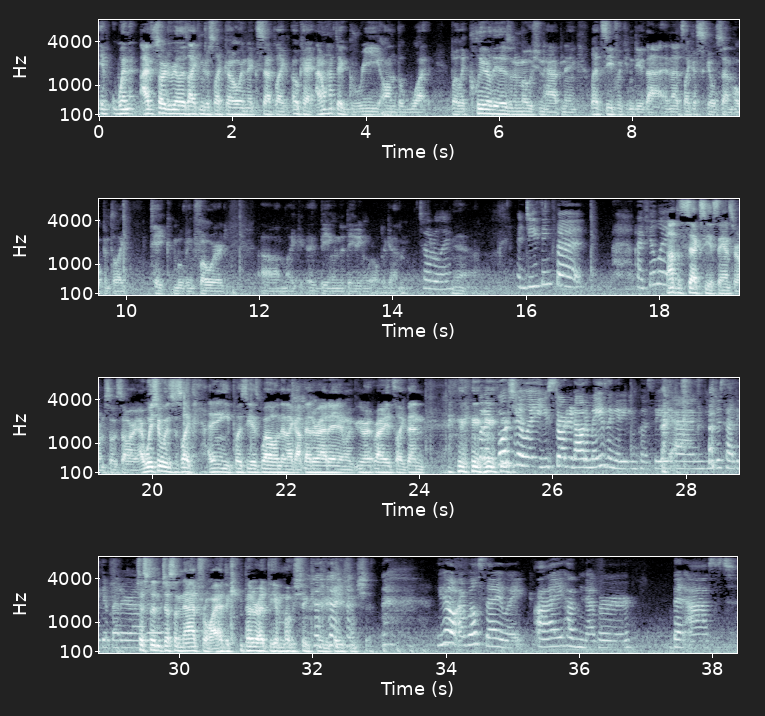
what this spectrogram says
if when I've started to realize I can just let go and accept, like, okay, I don't have to agree on the what, but like clearly there's an emotion happening. Let's see if we can do that. And that's like a skill set I'm hoping to like take moving forward, um, like uh, being in the dating world again. totally Yeah. And do you think that I feel like Not the sexiest answer. I'm so sorry. I wish it was just like I didn't eat pussy as well, and then I got better at it, and right. It's like then. But unfortunately, you started out amazing at eating pussy, and you just had to get better at just it. a just a natural. I had to get better at the emotion communication shit. You know, I will say, like, I have never been asked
